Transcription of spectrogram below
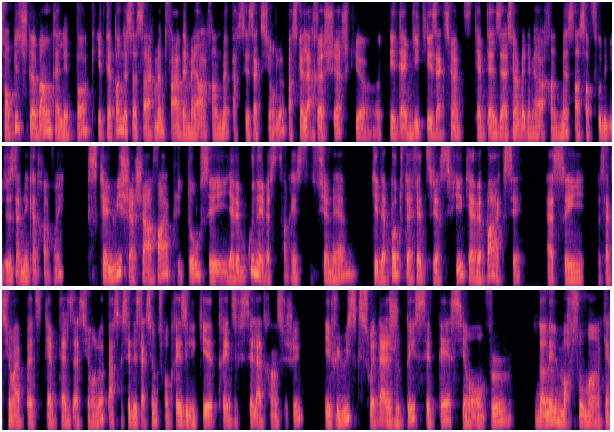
son pitch de vente à l'époque n'était pas nécessairement de faire des meilleurs rendements par ces actions-là, parce que la recherche qui a établi que les actions à petite capitalisation avaient des meilleurs rendements, ça a au début des années 80. Ce que lui cherchait à faire plutôt, c'est il y avait beaucoup d'investisseurs institutionnels qui n'étaient pas tout à fait diversifiés, qui n'avaient pas accès à ces actions à petite capitalisation-là, parce que c'est des actions qui sont très illiquides, très difficiles à transiger. Et puis lui, ce qu'il souhaitait ajouter, c'était, si on veut, donner le morceau manquant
